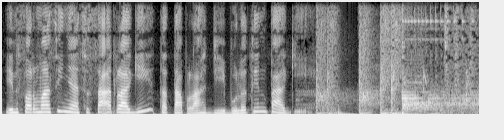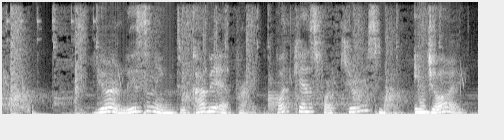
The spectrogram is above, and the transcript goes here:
Informasinya sesaat lagi, tetaplah di Buletin Pagi. You're listening to KBR Pride, podcast for curious mind. Enjoy!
